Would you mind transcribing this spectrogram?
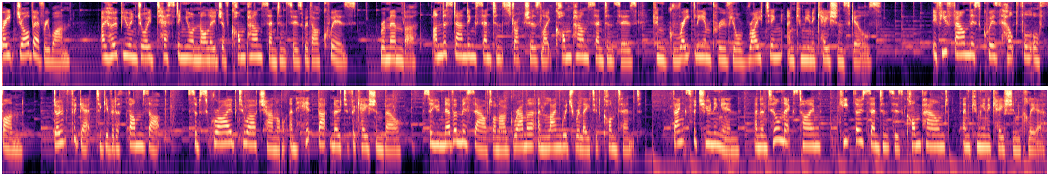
Great job, everyone! I hope you enjoyed testing your knowledge of compound sentences with our quiz. Remember, understanding sentence structures like compound sentences can greatly improve your writing and communication skills. If you found this quiz helpful or fun, don't forget to give it a thumbs up, subscribe to our channel and hit that notification bell so you never miss out on our grammar and language related content. Thanks for tuning in, and until next time, keep those sentences compound and communication clear.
